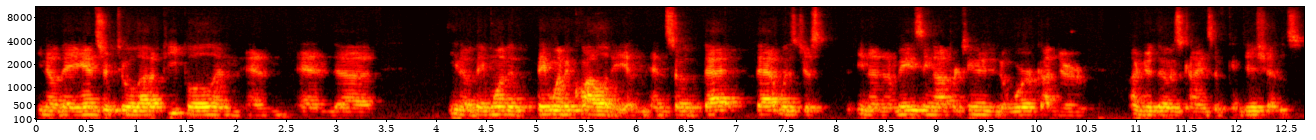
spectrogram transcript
you know they answered to a lot of people, and and and uh, you know they wanted they wanted quality, and and so that that was just you know an amazing opportunity to work under under those kinds of conditions.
